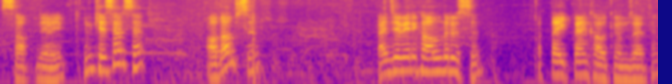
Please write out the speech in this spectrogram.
saplayayım. Bunu kesersen adamsın. Bence beni kaldırırsın. Hatta ilk ben kalkıyorum zaten.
